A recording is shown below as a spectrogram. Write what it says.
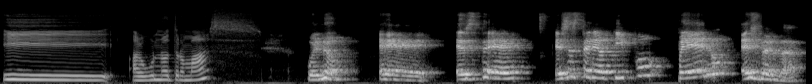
¿Y algún otro más? Bueno, eh, este es estereotipo, pero es verdad.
